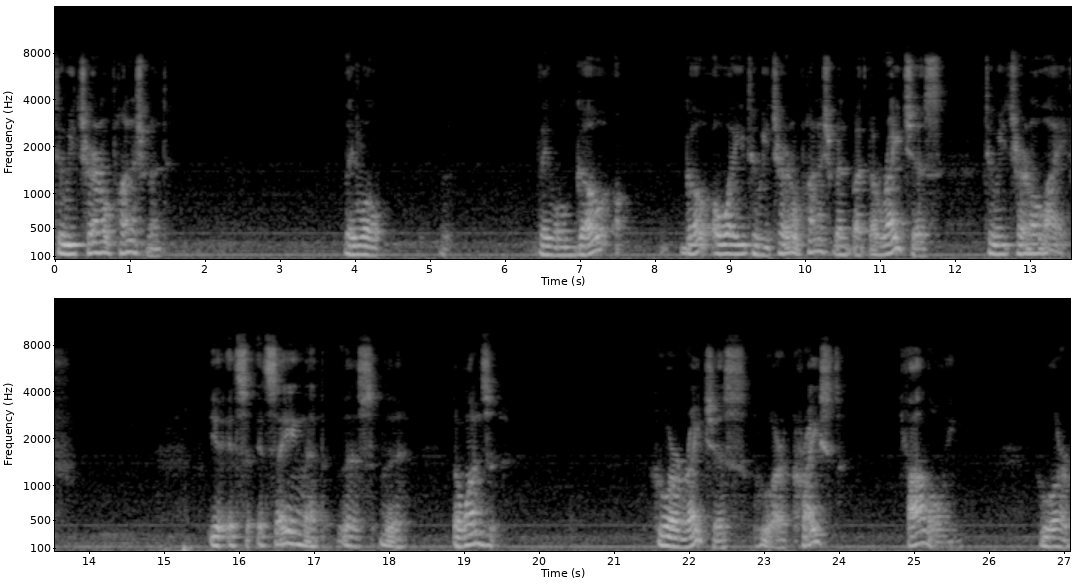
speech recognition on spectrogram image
to eternal punishment. They will they will go go away to eternal punishment, but the righteous to eternal life. It's it's saying that this the the ones who are righteous, who are Christ following, who are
